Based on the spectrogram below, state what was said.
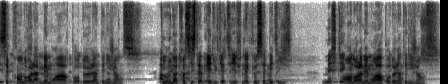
c'est prendre la mémoire pour de l'intelligence. Tout notre système éducatif n'est que cette bêtise. Prendre la mémoire pour de l'intelligence.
